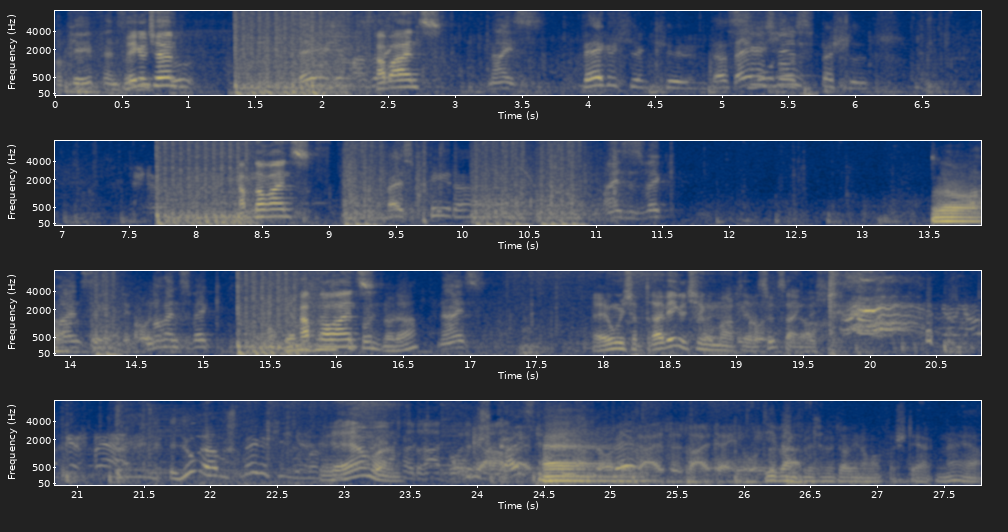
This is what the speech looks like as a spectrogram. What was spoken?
Okay, Fenster. Wägelchen. Wägelchen, Hab eins. Nice. Wägelchen killen. Das Wägelchen. Mono Special. Hab noch eins. Nice Peter. Eins ist weg. So. Noch eins. Noch eins weg. Hab noch eins. Gefunden, oder? Nice. Ja, Junge, ich hab drei Wägelchen gemacht. Ja, was willst du eigentlich? Junge hat ein Wägelchen gemacht. Ja, ja, Mann. Äh, die Wand müssen wir, glaube ich, nochmal verstärken, ne? Ja.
